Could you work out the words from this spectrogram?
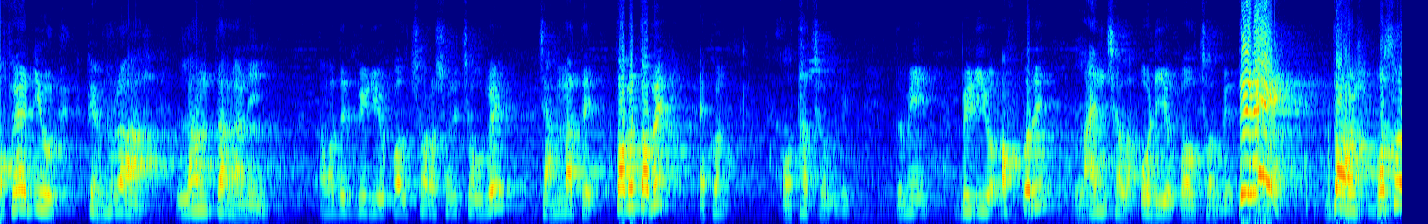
open your camera লান তারানি আমাদের ভিডিও কল সরাসরি চলবে জান্নাতে। তবে তবে, এখন কথা চলবে। তুমি ভিডিও অফ করে লাইন চালা অডিও কল চলবে। তিনি দশ বছর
